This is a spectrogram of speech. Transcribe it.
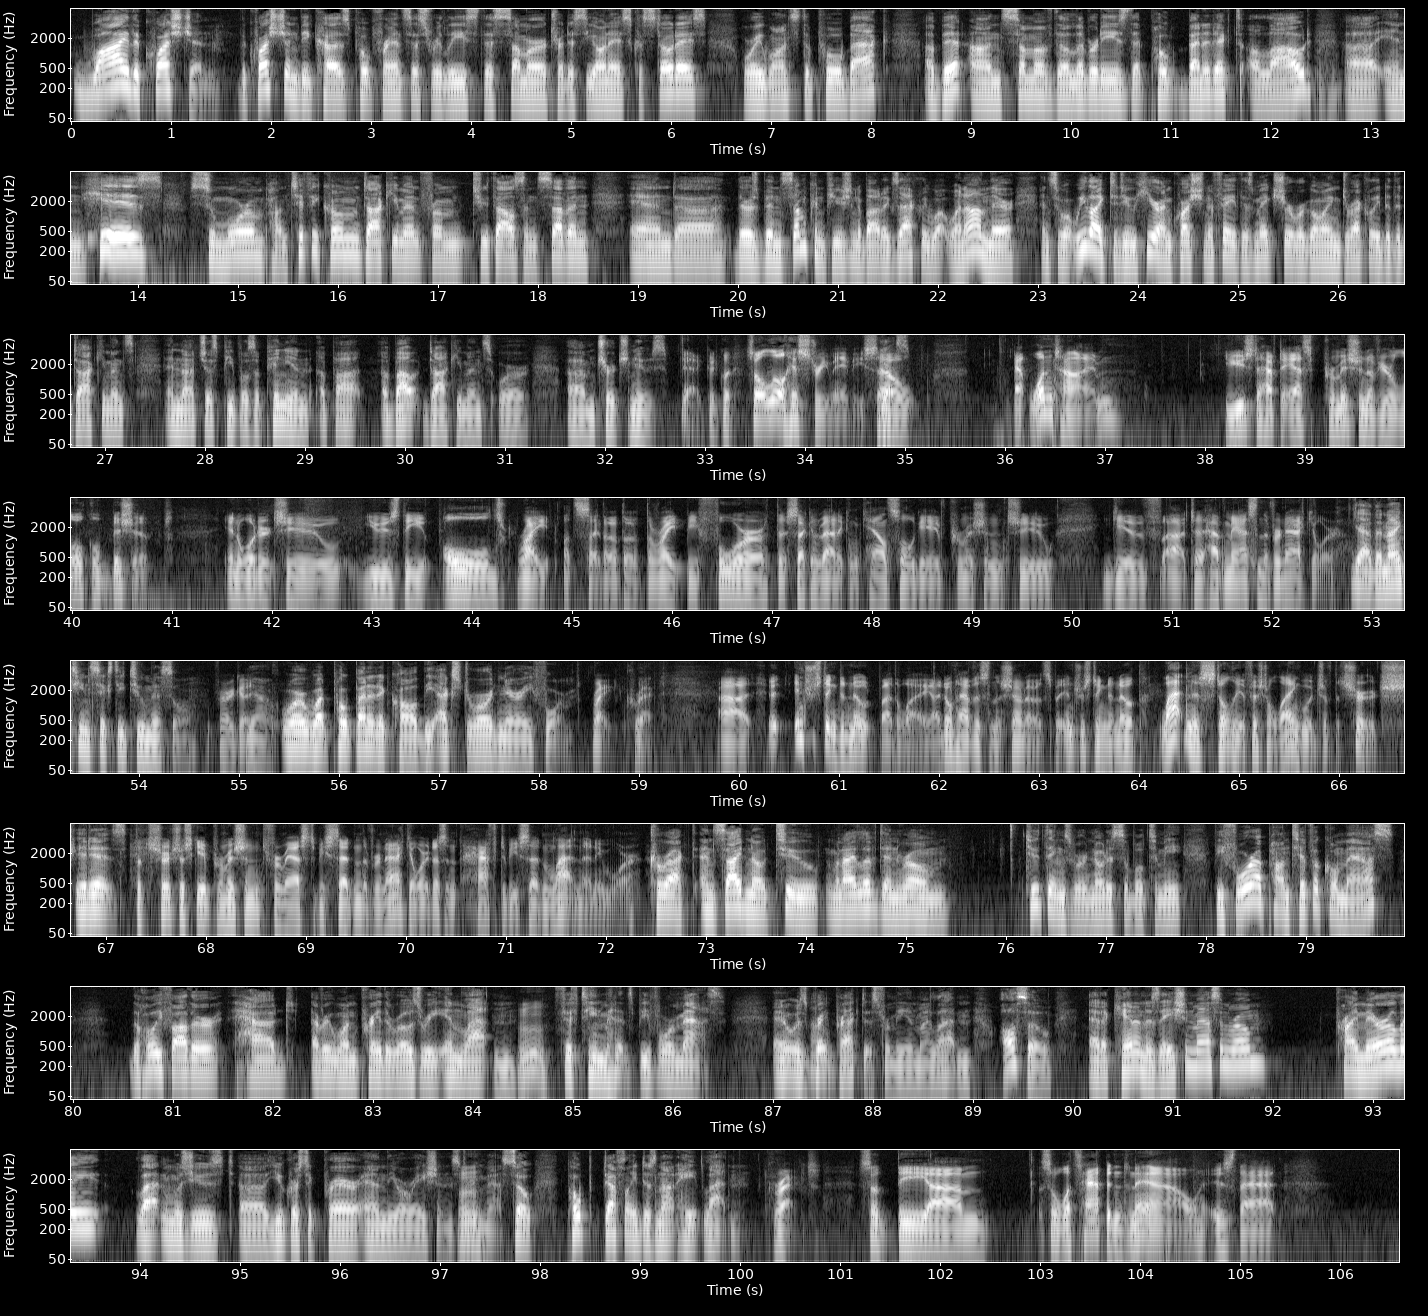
Why the question? The question because Pope Francis released this summer Traditionis Custodes, where he wants to pull back a bit on some of the liberties that Pope Benedict allowed uh, in his Summorum Pontificum document from 2007. And uh, there's been some confusion about exactly what went on there. And so, what we like to do here on Question of Faith is make sure we're going directly to the documents and not just people's opinion about, about documents or um, church news. Yeah, good question. So, a little history, maybe. So, Yes. At one time, you used to have to ask permission of your local bishop in order to use the old rite, let's say, the, the, the rite before the Second Vatican Council gave permission to give uh, to have mass in the vernacular. Yeah, the 1962 Missal. Very good. Yeah, or what Pope Benedict called the extraordinary form. Right, correct. Uh, interesting to note, by the way, I don't have this in the show notes, but interesting to note, Latin is still the official language of the church. It is. the church just gave permission for mass to be said in the vernacular. It doesn't have to be said in Latin anymore. Correct. And side note, too, when I lived in Rome, two things were noticeable to me. Before a pontifical mass, the Holy Father had everyone pray the rosary in Latin Mm. 15 minutes before mass. And it was great practice for me in my Latin. Also, at a canonization mass in Rome, primarily Latin was used, uh, Eucharistic prayer and the orations during mass. So Pope definitely does not hate Latin. Correct. So the um, so what's happened now is that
